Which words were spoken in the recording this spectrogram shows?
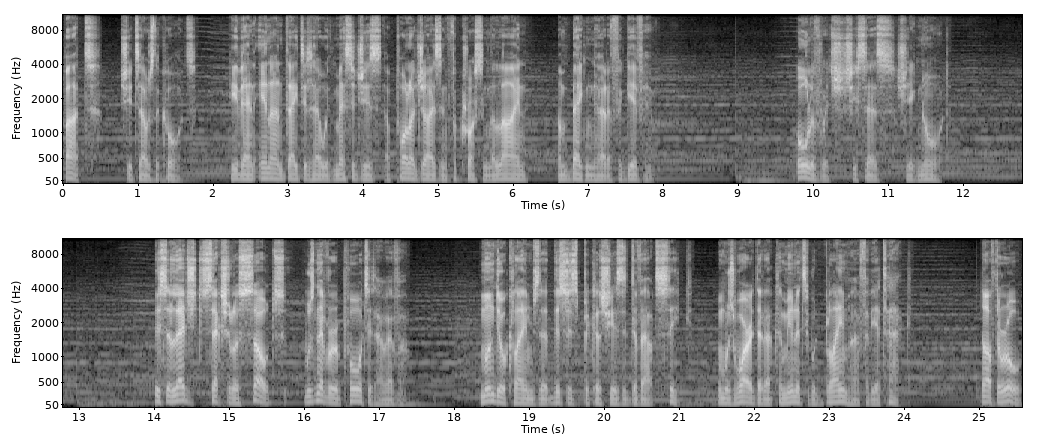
But, she tells the court, he then inundated her with messages apologizing for crossing the line and begging her to forgive him. All of which, she says, she ignored. This alleged sexual assault was never reported, however. Mundil claims that this is because she is a devout Sikh and was worried that her community would blame her for the attack. After all,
